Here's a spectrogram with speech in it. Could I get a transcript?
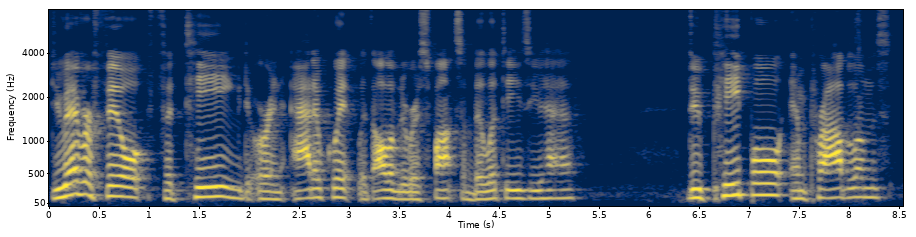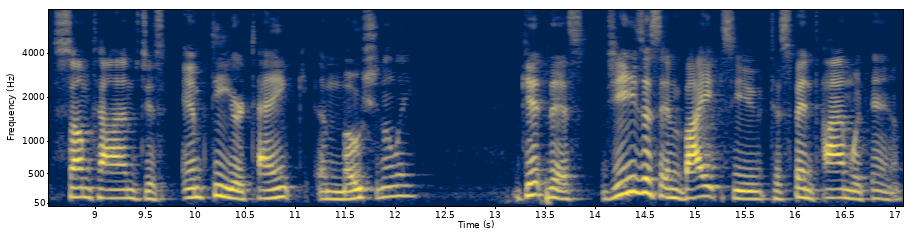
Do you ever feel fatigued or inadequate with all of the responsibilities you have? Do people and problems sometimes just empty your tank emotionally? Get this Jesus invites you to spend time with Him,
